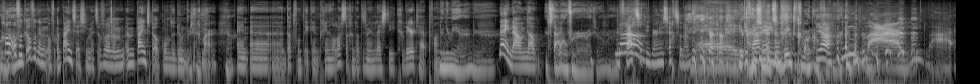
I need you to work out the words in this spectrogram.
ze gewoon aan? of ik, of, ik een, of ik een pijnsessie met ze, of we een, een pijnspel konden doen, Precies. zeg maar. Ja. En eh, eh, dat vond ik in het begin heel lastig. En dat is weer een les die ik geleerd heb. Van, Nu niet meer, hè? Nu, eh nee, nou, nou all ik... over, weet je wel. Nu Nou. vraagt ze het niet meer, nu zegt ze het. Nee, vraag ze het, één. Ze dwingt het gewoon af. Ja. Niet waar, niet waar.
